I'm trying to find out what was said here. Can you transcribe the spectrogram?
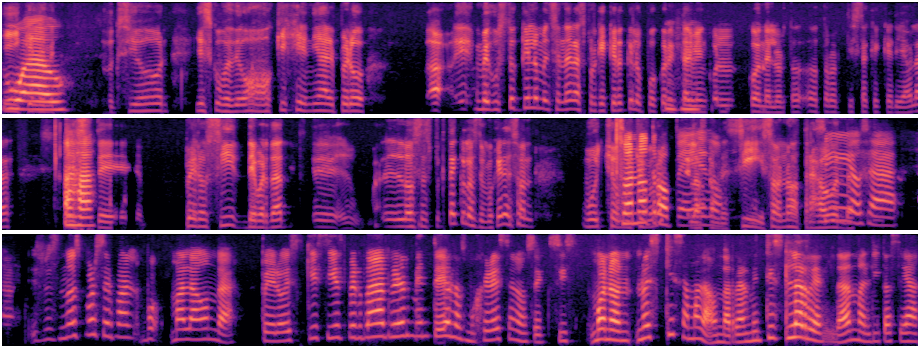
y Wow. producción y es como de, oh, qué genial, pero ah, eh, me gustó que lo mencionaras porque creo que lo puedo conectar bien con, con el otro, otro artista que quería hablar. Ajá. Este, pero sí, de verdad, eh, los espectáculos de mujeres son mucho, Son mucho otro pedo. Sí, son otra Sí, onda. o sea, pues no es por ser mal- mala onda, pero es que sí es verdad, realmente a las mujeres se nos exige, bueno, no es que sea mala onda, realmente es la realidad, maldita sea.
